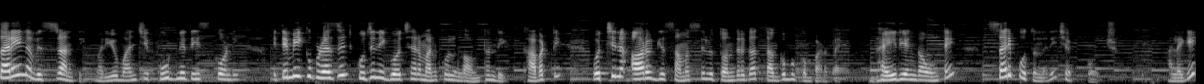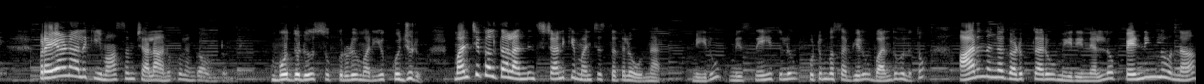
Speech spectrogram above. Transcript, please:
సరైన విశ్రాంతి మరియు మంచి ఫుడ్ని తీసుకోండి. అయితే మీకు ప్రెసెంట్ కుజని గోచారం అనుకూలంగా ఉంటుంది. కాబట్టి వచ్చిన ఆరోగ్య సమస్యలు తొందరగా తగ్గుముఖం పడతాయి. ధైర్యంగా ఉంటే సరిపోతుందని చెప్పుకోవచ్చు. అలాగే ప్రయాణాలకి ఈ మాసం చాలా అనుకూలంగా ఉంటుంది. బుద్ధుడు శుక్రుడు మరియు కుజుడు మంచి ఫలితాలు అందించడానికి మంచి స్థితిలో ఉన్నారు. మీరు మీ స్నేహితులు కుటుంబ సభ్యులు బంధువులతో ఆనందంగా గడుపుతారు. మీరు ఈ నెలలో పెండింగ్లో ఉన్న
